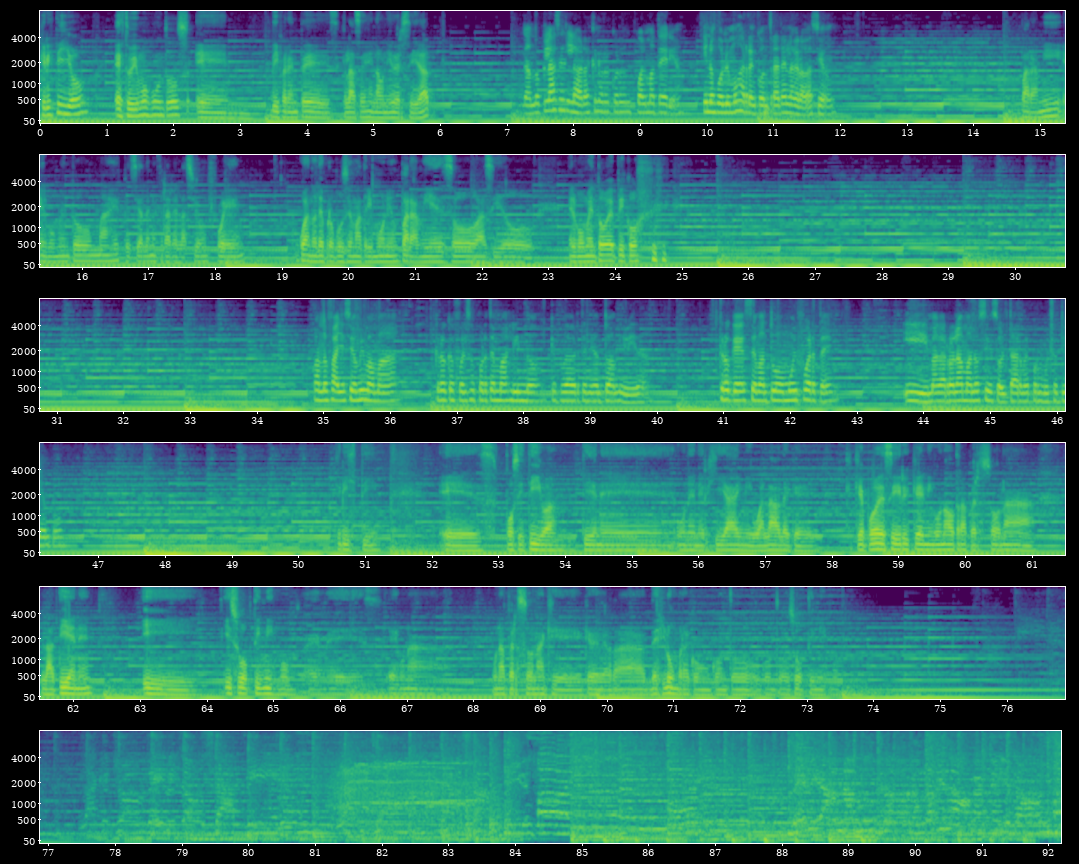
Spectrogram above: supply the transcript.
Cristi y yo estuvimos juntos en diferentes clases en la universidad. Dando clases, la verdad es que no recuerdo en cuál materia. Y nos volvimos a reencontrar en la graduación. Para mí el momento más especial de nuestra relación fue cuando le propuse matrimonio. Para mí eso ha sido el momento épico. Cuando falleció mi mamá, creo que fue el soporte más lindo que pude haber tenido en toda mi vida. Creo que se mantuvo muy fuerte y me agarró la mano sin soltarme por mucho tiempo. Cristi es positiva, tiene una energía inigualable que, que, puedo decir que ninguna otra persona la tiene y, y su optimismo es, es una, una, persona que, que, de verdad deslumbra con, con, todo, con todo su optimismo.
